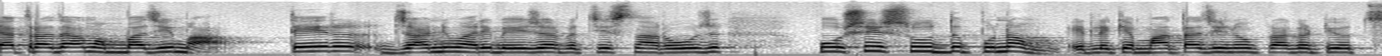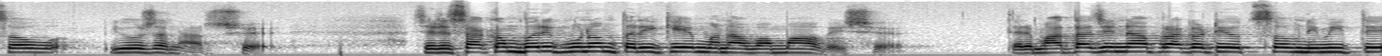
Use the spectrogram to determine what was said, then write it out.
યાત્રાધામ અંબાજીમાં તેર જાન્યુઆરી બે હજાર પચીસના રોજ પોષી શુદ્ધ પૂનમ એટલે કે માતાજીનો પ્રાગટ્યોત્સવ યોજાનાર છે, જેને સાકંભરી પૂનમ તરીકે મનાવવામાં આવે છે. ત્યારે માતાજીના પ્રાગટ્યોત્સવ નિમિત્તે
